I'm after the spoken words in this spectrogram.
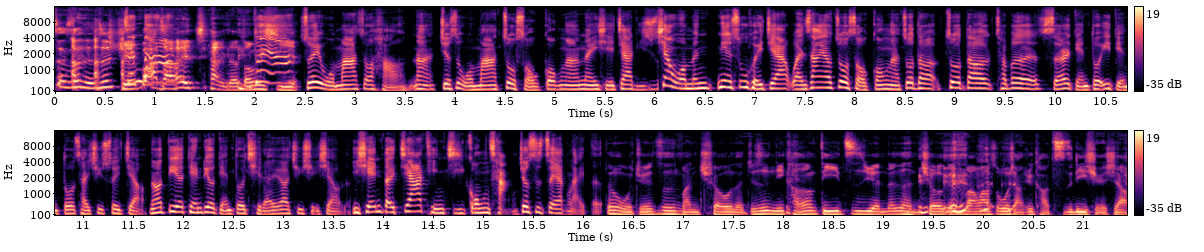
这真的是学霸才会讲的东西。所以我妈说好，那就是我妈做手工啊，那一些家里像我们念书回家，晚上要做手工啊，做到做到差不多十二点多一点多才去睡觉，然后第二天六点多起来又要去学校了。以前的家庭及工厂就是这样来的。对，我觉得这是蛮秋的，就是你考上第一志愿，但是很秋，跟妈妈说我想去考私立学校，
